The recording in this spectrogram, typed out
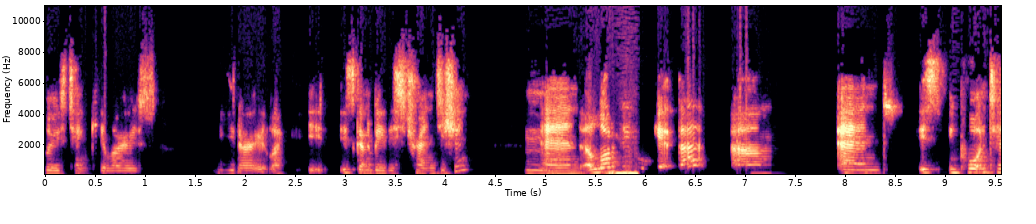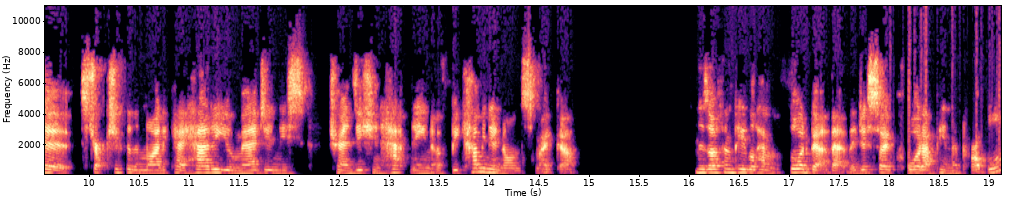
lose ten kilos. You know, like it is going to be this transition Mm. And a lot of people get that. Um, and it's important to structure for the mind okay, how do you imagine this transition happening of becoming a non smoker? Because often people haven't thought about that. They're just so caught up in the problem.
